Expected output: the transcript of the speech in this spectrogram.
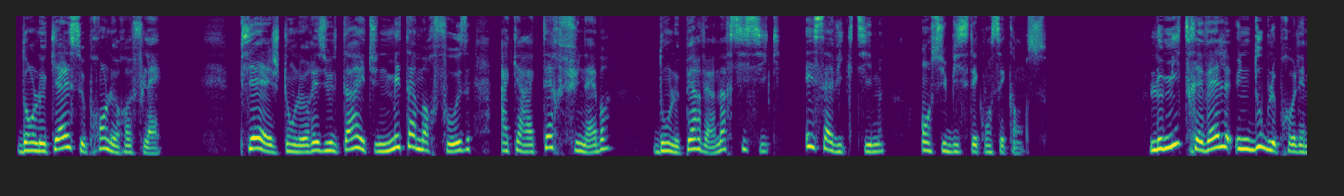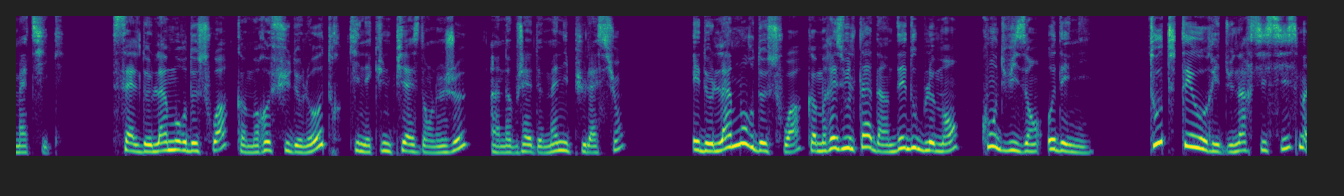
dans lequel se prend le reflet. Piège dont le résultat est une métamorphose à caractère funèbre, dont le pervers narcissique et sa victime en subissent les conséquences. Le mythe révèle une double problématique. Celle de l'amour de soi comme refus de l'autre, qui n'est qu'une pièce dans le jeu, un objet de manipulation, et de l'amour de soi comme résultat d'un dédoublement conduisant au déni. Toute théorie du narcissisme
